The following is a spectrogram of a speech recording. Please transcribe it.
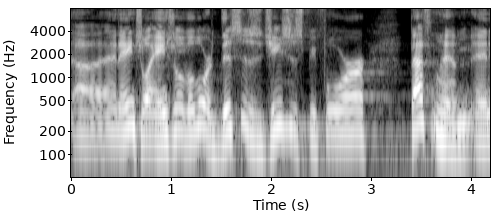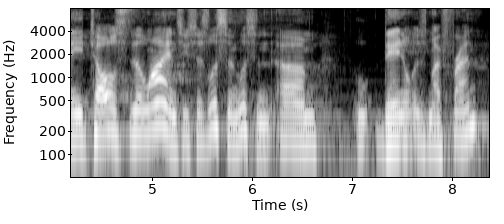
uh, an angel, angel of the Lord. This is Jesus before Bethlehem. And he tells the lions, he says, Listen, listen, um, Daniel is my friend.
